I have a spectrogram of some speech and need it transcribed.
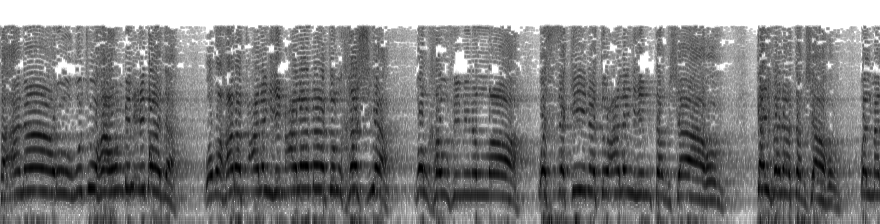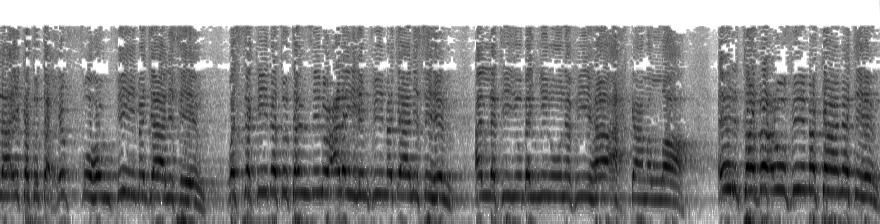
فأناروا وجوههم بالعبادة وظهرت عليهم علامات الخشية. والخوف من الله والسكينة عليهم تغشاهم. كيف لا تغشاهم؟ والملائكة تحفهم في مجالسهم والسكينة تنزل عليهم في مجالسهم التي يبينون فيها أحكام الله. ارتفعوا في مكانتهم.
